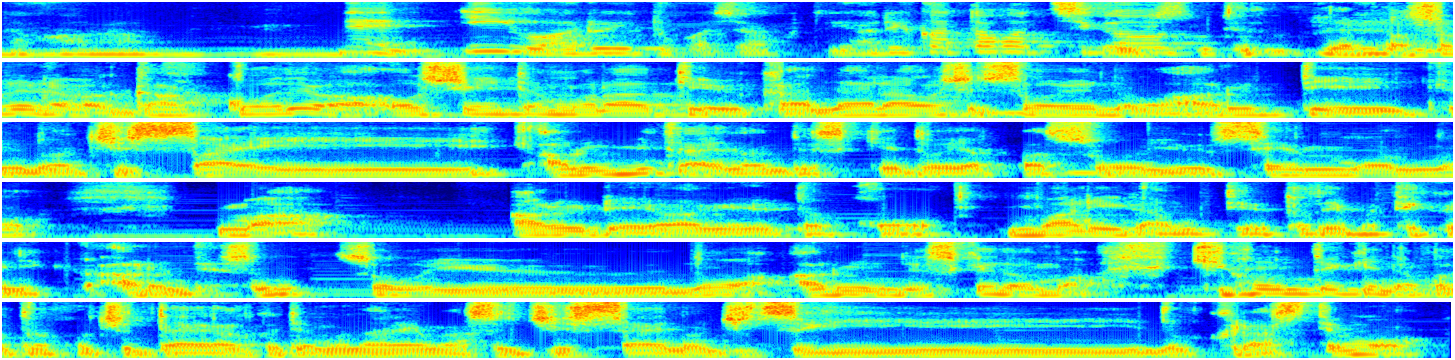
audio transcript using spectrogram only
だからねいい悪いとかじゃなくてやり方が違うっていうの。やっぱそれらは学校では教えてもらうというか習うしそういうのはあるっていうのは実際あるみたいなんですけどやっぱそういう専門のまあある例を挙げるとこうマリガンっていう例えばテクニックがあるんですね。そういうのはあるんですけど、まあ、基本的なことはこっち大学でもなれます実際の実技のクラスでも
